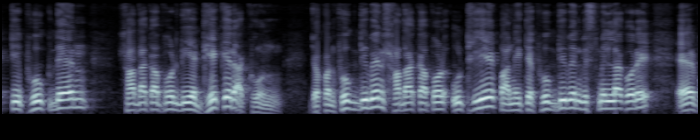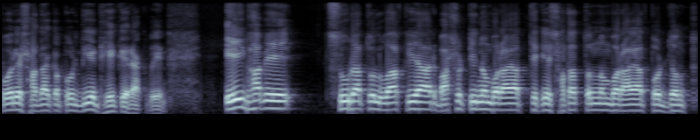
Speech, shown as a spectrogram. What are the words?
একটি ফুক দেন সাদা কাপড় দিয়ে ঢেকে রাখুন। যখন ফুক দিবেন, সাদা কাপড় উঠিয়ে পানিতে ফুক দিবেন বিসমিল্লা করে, এরপরে সাদা কাপড় দিয়ে ঢেকে রাখবেন। এইভাবে সুরাতুল ওয়াকিয়ার বাষট্টি নম্বর আয়াত থেকে সাতাত্তর নম্বর আয়াত পর্যন্ত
